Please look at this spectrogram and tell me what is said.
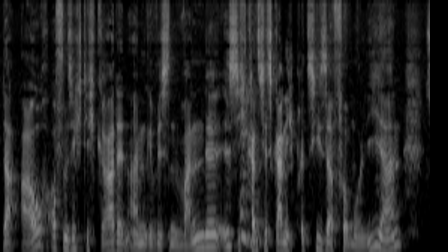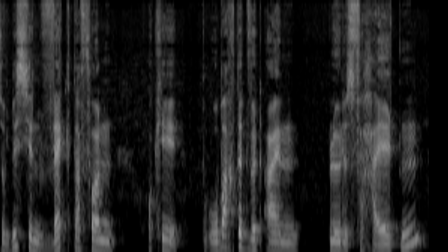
da auch offensichtlich gerade in einem gewissen Wandel ist. Ich mhm. kann es jetzt gar nicht präziser formulieren. So ein bisschen weg davon, okay, beobachtet wird ein blödes Verhalten.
